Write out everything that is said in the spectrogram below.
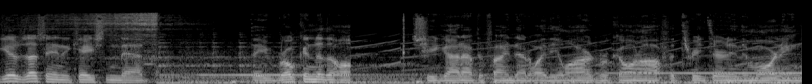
gives us an indication that they broke into the home. She got up to find out why the alarms were going off at 3.30 in the morning.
